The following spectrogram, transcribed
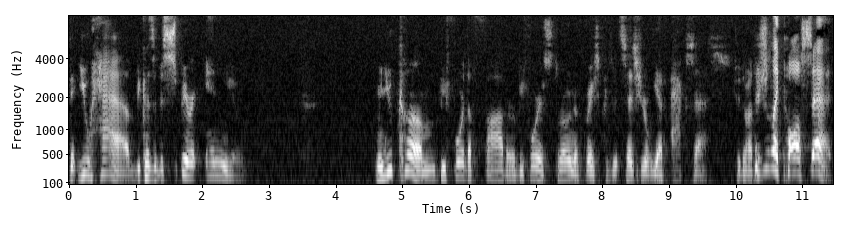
that you have because of his spirit in you. When you come before the Father, before his throne of grace, because it says here we have access to the Father. Just like Paul said,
